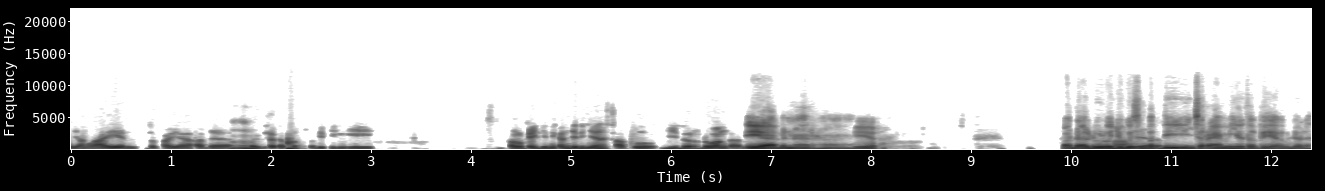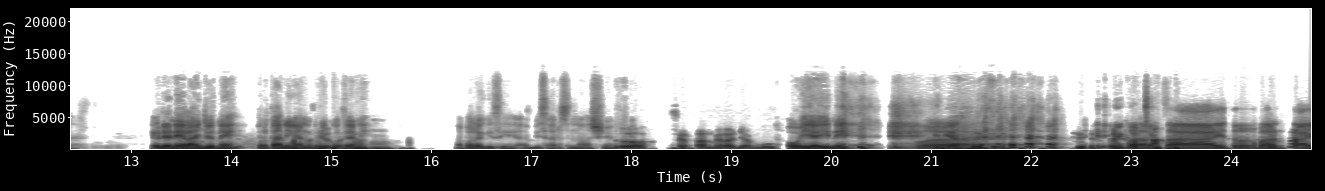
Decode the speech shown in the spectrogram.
yang lain supaya ada Mm-mm. supaya bisa dapat lebih tinggi. Kalau kayak gini kan jadinya satu bidder doang kan. Iya benar. Iya. Padahal dulu Nah, juga iya. sempat diincar MU tapi ya udahlah. Ya udah nih Betul, lanjut nih iya. pertandingan Lanjut, berikutnya nih. Hmm. Apalagi sih abis Arsenal Chef. Itu setan merah jambu. Oh iya ini. Wah. Ini yang ini terbantai, terbantai,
